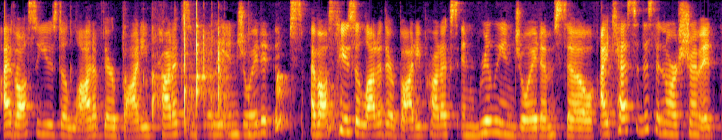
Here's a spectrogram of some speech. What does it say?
I've also used a lot of their body products and really enjoyed it. Oops. I've also used a lot of their body products and really enjoyed them. So I tested this at Nordstrom. It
